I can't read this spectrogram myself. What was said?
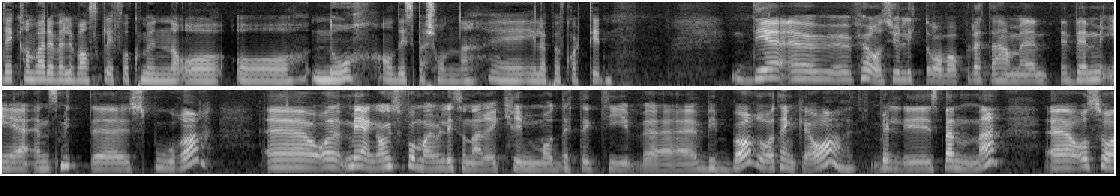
det kan være veldig vanskelig for kommunene å, å nå alle disse personene i løpet av kort tid. Det uh, fører oss jo litt over på dette her med hvem er en smittesporer? Uh, og Med en gang så får man jo litt sånn krim- og detektivvibber uh, og tenker å, veldig spennende. Uh, og så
